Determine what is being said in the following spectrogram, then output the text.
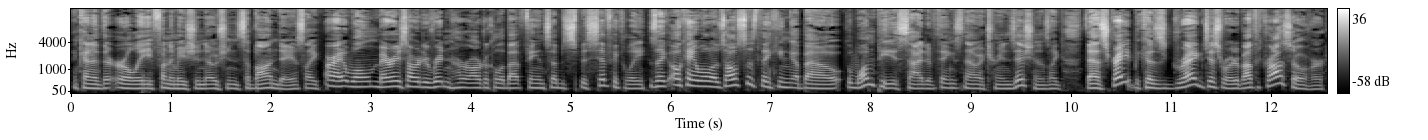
and kind of the early Funimation Ocean Saban day. It's like, all right, well, Mary's already written her article about fan subs specifically. It's like, okay, well, I was also thinking about the One Piece side of things now. A transition. It's like that's great because Greg just wrote about the crossover,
